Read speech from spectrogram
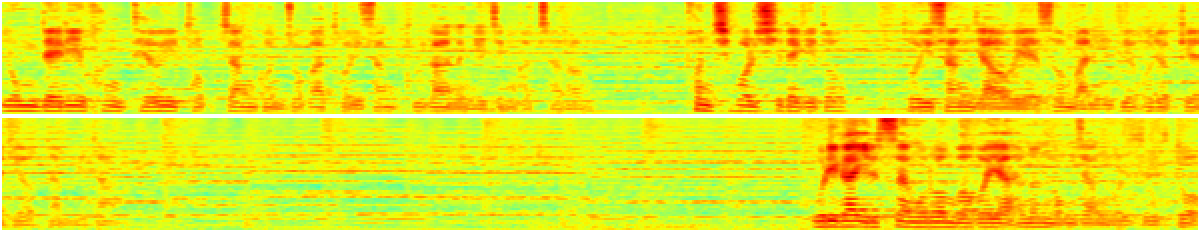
용대리 황태의 덕장 건조가 더 이상 불가능해진 것처럼 펀치볼 시래기도 더 이상 야외에서 말리기 어렵게 되었답니다. 우리가 일상으로 먹어야 하는 농작물들도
